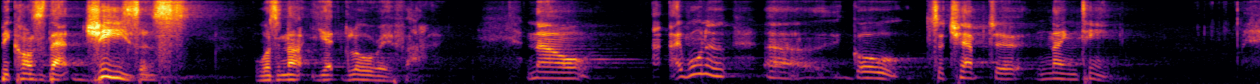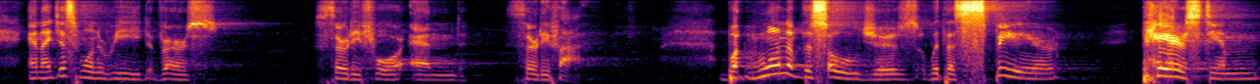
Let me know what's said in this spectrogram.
because that Jesus was not yet glorified. Now, I want to uh, go to chapter 19. And I just want to read verse 34 and 35. But one of the soldiers with a spear pierced him,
